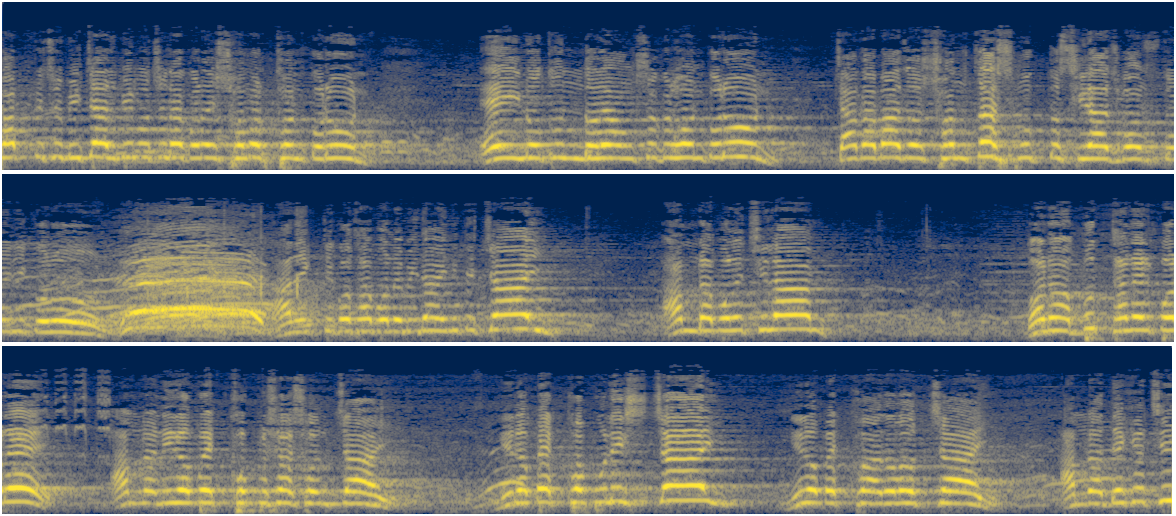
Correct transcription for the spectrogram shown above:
সবকিছু বিচার বিবেচনা করে সমর্থন করুন, এই নতুন দলে অংশগ্রহণ করুন। চাঁদাবাজ ও সন্ত্রাস মুক্ত সিরাজগঞ্জ তৈরি করুন। আরেকটি কথা বলে বিদায় নিতে চাই। আমরা বলেছিলাম গণ পরে আমরা নিরপেক্ষ প্রশাসন চাই নিরপেক্ষ পুলিশ চাই নিরপেক্ষ আদালত চাই। আমরা দেখেছি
